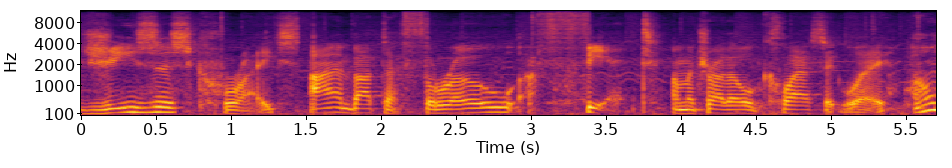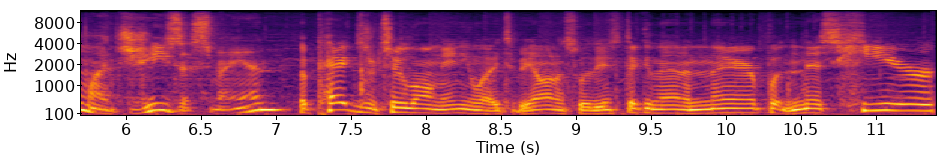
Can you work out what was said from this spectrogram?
Jesus Christ. I am about to throw a fit. I'm gonna try the old classic way. Oh my Jesus, man. The pegs are too long anyway, to be honest with you. Sticking that in there, putting this here.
